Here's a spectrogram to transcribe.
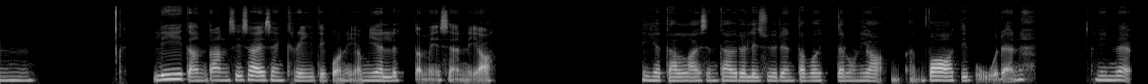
mm, liitän tämän sisäisen kriitikon ja miellyttämisen ja, ja tällaisen täydellisyyden tavoittelun ja vaativuuden, niin ne,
